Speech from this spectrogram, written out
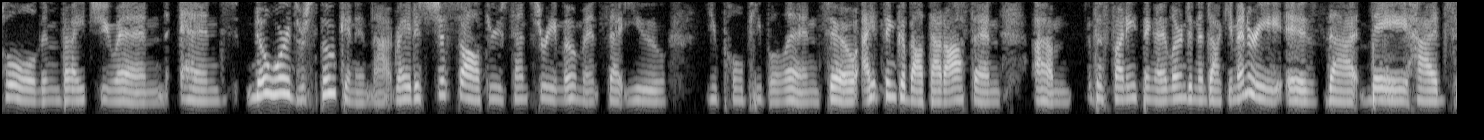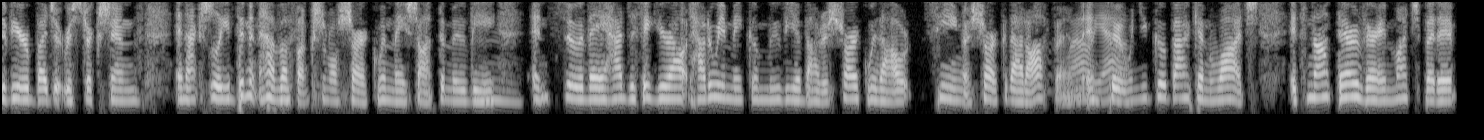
told invites you in and no words are spoken in that, right? It's just all through sensory moments that you you pull people in. So I think about that often. Um, the funny thing I learned in the documentary is that they had severe budget restrictions and actually didn't have a functional shark when they shot the movie. Mm. And so they had to figure out how do we make a movie about a shark without seeing a shark that often. Wow, and yeah. so when you go back and watch, it's not there very much, but it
